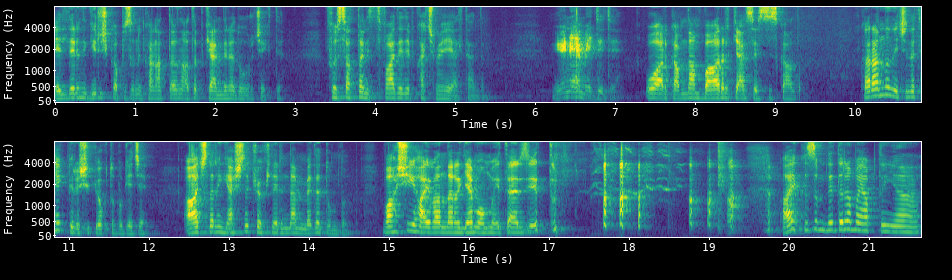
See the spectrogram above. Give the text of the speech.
ellerini giriş kapısının kanatlarına atıp kendine doğru çekti. Fırsattan istifade edip kaçmaya yeltendim. Yine mi dedi. O arkamdan bağırırken sessiz kaldım. Karanlığın içinde tek bir ışık yoktu bu gece. Ağaçların yaşlı köklerinden medet umdum. Vahşi hayvanlara yem olmayı tercih ettim. Ay kızım ne drama yaptın ya.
